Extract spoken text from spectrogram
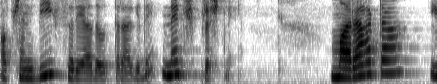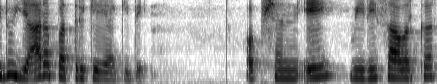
ಆಪ್ಷನ್ ಬಿ ಸರಿಯಾದ ಉತ್ತರ ಆಗಿದೆ. ನೆಕ್ಸ್ಟ್ ಪ್ರಶ್ನೆ. ಮರಾಠ ಇದು ಯಾರ ಪತ್ರಿಕೆಯಾಗಿದೆ? Option A V D Savarkar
